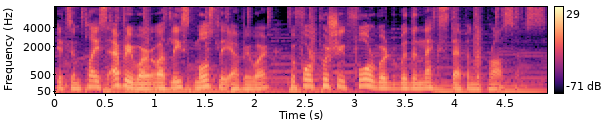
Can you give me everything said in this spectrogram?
it's in place everywhere or at least mostly everywhere before pushing forward with the next step in the process.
